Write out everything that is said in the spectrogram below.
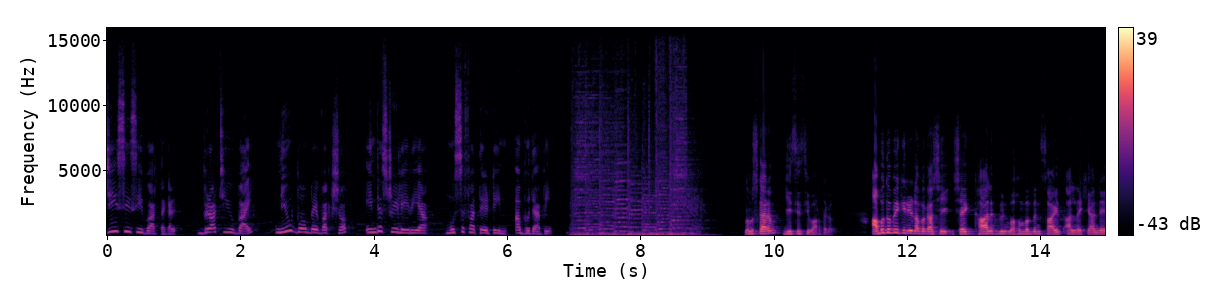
ജി സി സി വാർത്തകൾ brought you by new Bombay workshop industrial area Musaffah thirteen Abu Dhabi നമസ്കാരം ജി സി സി വാർത്തകൾ. അബുദാബി കിരീടാവകാശി Sheikh Khalid bin Mohammed bin Zayed Al നഹ്യാന്റെ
